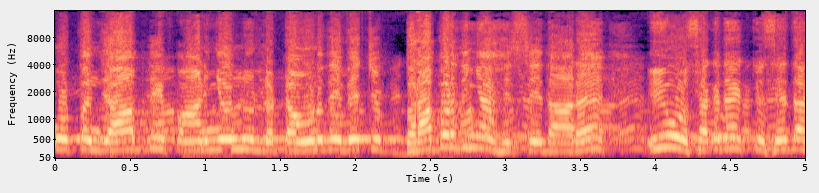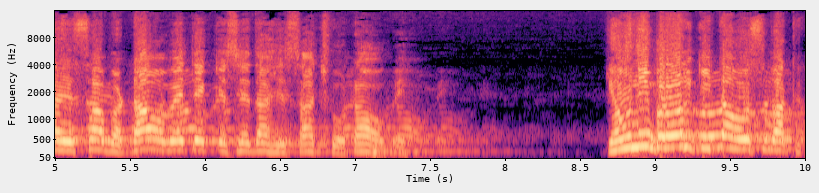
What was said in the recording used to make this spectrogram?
ਉਹ ਪੰਜਾਬ ਦੇ ਪਾਣੀਆਂ ਨੂੰ ਲਟਾਉਣ ਦੇ ਵਿੱਚ ਬਰਾਬਰ ਦੀਆਂ ਹਿੱਸੇਦਾਰ ਹੈ। ਇਹ ਹੋ ਸਕਦਾ ਕਿਸੇ ਦਾ ਹਿੱਸਾ ਵੱਡਾ ਹੋਵੇ ਤੇ ਕਿਸੇ ਦਾ ਹਿੱਸਾ ਛੋਟਾ ਹੋਵੇ। ਕਿਉਂ ਨਹੀਂ ਵਿਰੋਧ ਕੀਤਾ ਉਸ ਵਕਤ?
